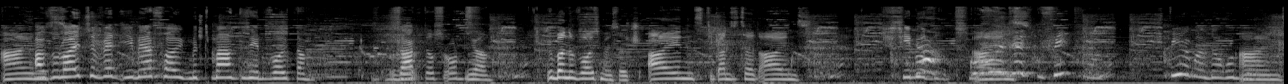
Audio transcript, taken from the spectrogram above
eins. Also Leute, wenn ihr mehr Folgen mit Marc sehen wollt, dann sagt das uns. ja. Über eine Voice Message. Eins, die ganze Zeit eins. Ich sehe nur zwei. Eins, Spiel mal eine Runde. eins,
